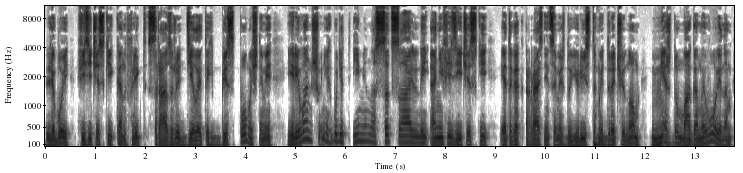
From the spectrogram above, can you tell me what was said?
Любой физический конфликт сразу же делает их беспомощными – и реванш у них будет именно социальный, а не физический. Это как разница между юристом и драчуном, между магом и воином.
